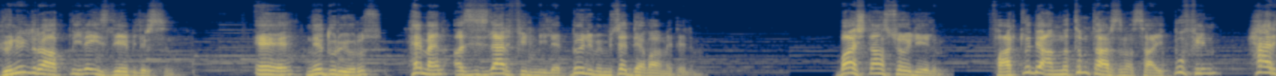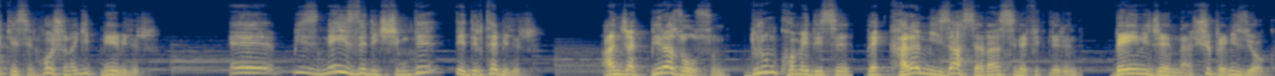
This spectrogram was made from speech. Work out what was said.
Gönül rahatlığıyla izleyebilirsin. E ne duruyoruz? Hemen Azizler filmiyle bölümümüze devam edelim. Baştan söyleyelim. Farklı bir anlatım tarzına sahip bu film herkesin hoşuna gitmeyebilir. E biz ne izledik şimdi dedirtebilir. Ancak biraz olsun durum komedisi ve kara mizah seven sinefitlerin beğeneceğinden şüphemiz yok.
